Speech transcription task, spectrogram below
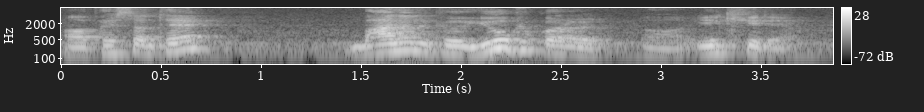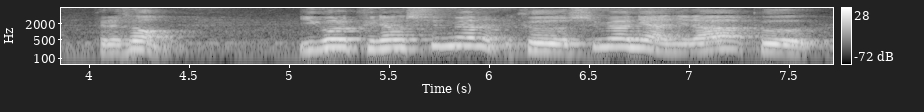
어, 베스한테 많은 그 유혹 효과를 어, 일으키게 돼요. 그래서 이걸 그냥 수면 그 수면이 아니라 그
